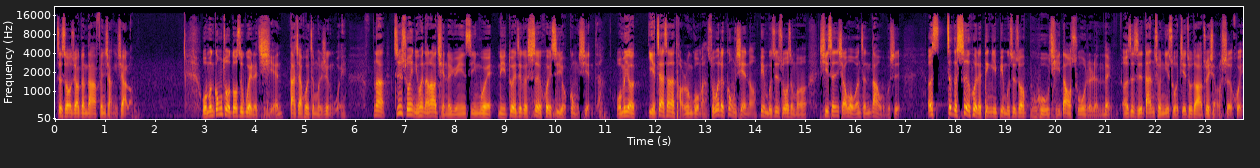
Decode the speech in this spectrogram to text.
这时候就要跟大家分享一下了。我们工作都是为了钱，大家会这么认为。那之所以你会拿到钱的原因，是因为你对这个社会是有贡献的。我们有也再三的讨论过嘛。所谓的贡献哦，并不是说什么牺牲小我完成大我，不是。而这个社会的定义，并不是说普及到所有的人类，而是只是单纯你所接触到的最小的社会，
